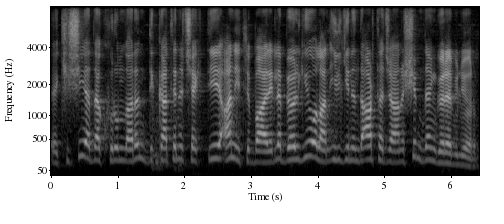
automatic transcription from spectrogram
e, kişi ya da kurumların dikkatini çektiği an itibariyle bölgeye olan ilginin de artacağını şimdiden görebiliyorum.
